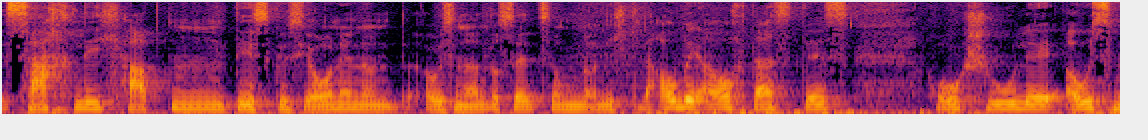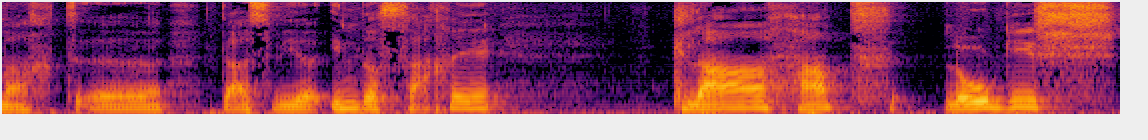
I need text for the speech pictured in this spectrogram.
sachlich harten Diskussionen und Auseinandersetzungen. Und ich glaube auch, dass das Hochschule ausmacht, äh, dass wir in der Sache klar, hart, logisch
